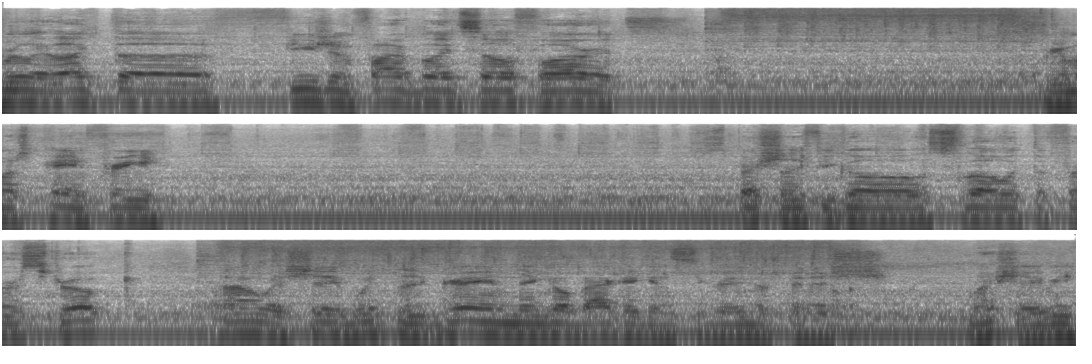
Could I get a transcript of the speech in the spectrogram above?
Really like the Fusion 5 blade so far. It's pretty much pain free. Especially if you go slow with the first stroke. I always shave with the grain and then go back against the grain to finish my shaving.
